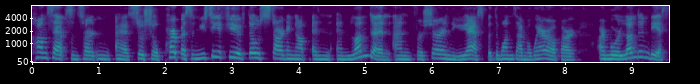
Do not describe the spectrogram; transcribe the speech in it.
concepts and certain uh, social purpose and you see a few of those starting up in in london and for sure in the us but the ones i'm aware of are are more london based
